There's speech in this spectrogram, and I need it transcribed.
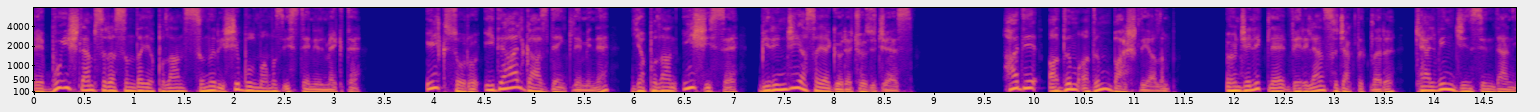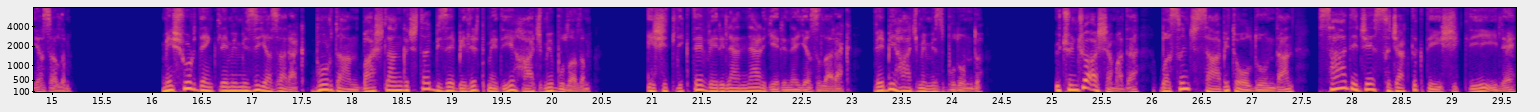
ve bu işlem sırasında yapılan sınır işi bulmamız istenilmekte. İlk soru ideal gaz denklemine, yapılan iş ise birinci yasaya göre çözeceğiz. Hadi adım adım başlayalım. Öncelikle verilen sıcaklıkları Kelvin cinsinden yazalım. Meşhur denklemimizi yazarak buradan başlangıçta bize belirtmediği hacmi bulalım. Eşitlikte verilenler yerine yazılarak ve bir hacmimiz bulundu. Üçüncü aşamada basınç sabit olduğundan sadece sıcaklık değişikliği ile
